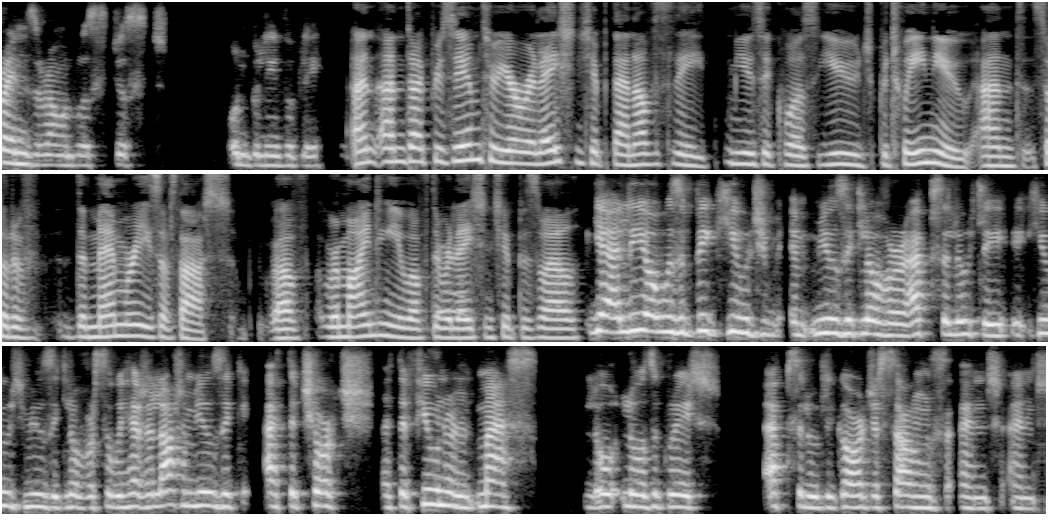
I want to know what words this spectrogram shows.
friends around was just unbelievably. And and I presume through your relationship then obviously music was huge between you and sort of the memories of that of reminding you of the relationship as well. Yeah, Leo was a big huge music lover, absolutely huge music lover. So we had a lot of music at the church at the funeral mass, lo- loads of great absolutely gorgeous songs and and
